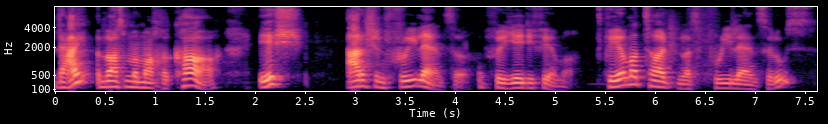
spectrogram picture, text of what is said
Nein, was man machen kann, ist, er ist ein Freelancer für jede Firma. Die Firma zahlt ihn als Freelancer aus.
